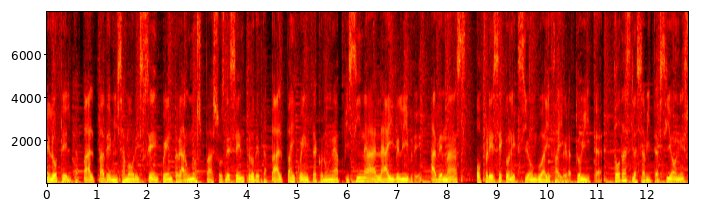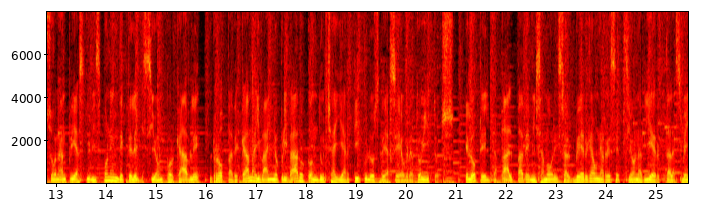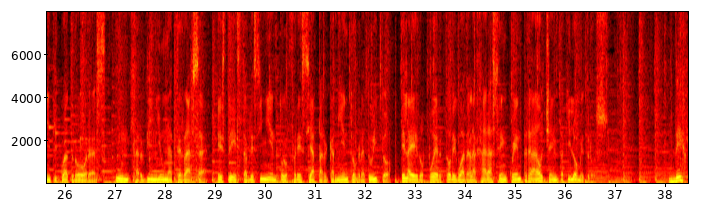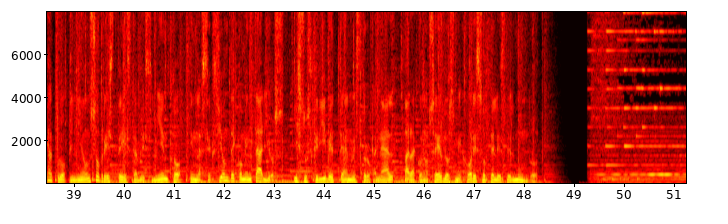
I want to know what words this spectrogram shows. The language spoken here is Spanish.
El Hotel Tapalpa de Mis Amores se encuentra a unos pasos de centro de Tapalpa y cuenta con una piscina al aire libre. Además, ofrece conexión Wi-Fi gratuita. Todas las habitaciones son amplias y disponen de televisión por cable, ropa de cama y baño privado con ducha y artículos de aseo gratuitos. El Hotel Tapalpa de Mis Amores alberga una recepción abierta a las 24 horas, un jardín y una terraza. Este establecimiento ofrece aparcamiento gratuito. El aeropuerto de Guadalajara se encuentra a 80 kilómetros. Deja tu opinión sobre este establecimiento en la sección de comentarios y suscríbete a nuestro canal para conocer los mejores hoteles del mundo.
